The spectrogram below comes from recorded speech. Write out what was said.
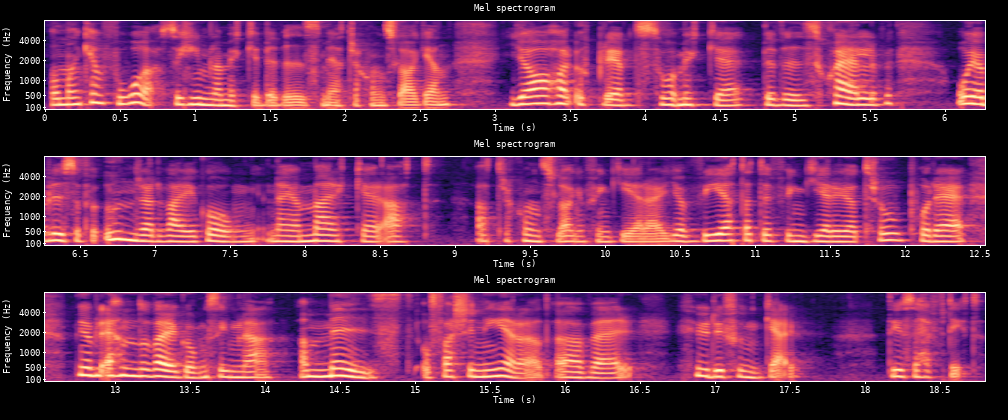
Och man kan få så himla mycket bevis med attraktionslagen. Jag har upplevt så mycket bevis själv Och jag blir så förundrad varje gång när jag märker att attraktionslagen fungerar. Jag vet att det fungerar, jag tror på det. Men jag blir ändå varje gång så himla amazed och fascinerad över hur det funkar. Det är så häftigt.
